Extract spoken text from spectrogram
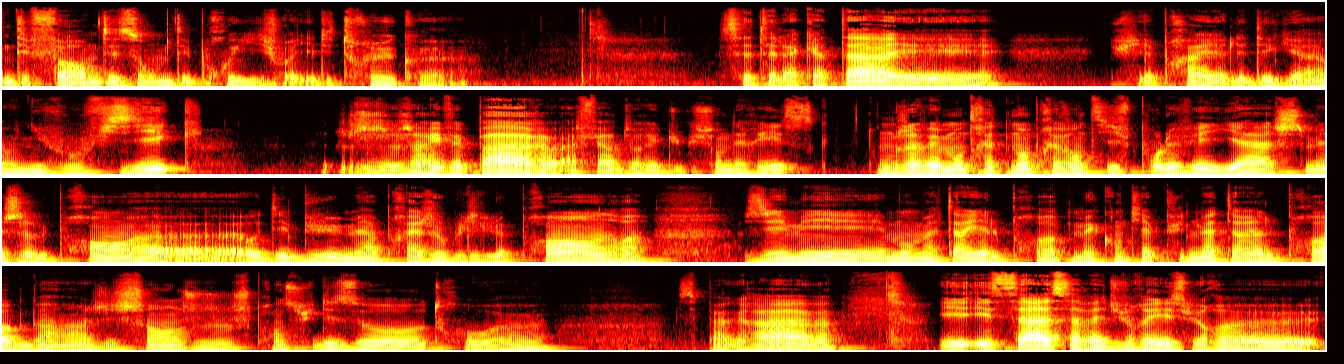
des formes, des ombres, des bruits, je voyais des trucs. Euh. C'était la cata et puis après, il y a les dégâts au niveau physique. J'arrivais pas à faire de réduction des risques. Donc j'avais mon traitement préventif pour le VIH, mais je le prends euh, au début, mais après j'oublie de le prendre. J'ai mon matériel propre, mais quand il n'y a plus de matériel propre, ben, j'échange, je, je prends celui des autres, ou euh, c'est pas grave. Et, ça, ça va durer sur euh,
